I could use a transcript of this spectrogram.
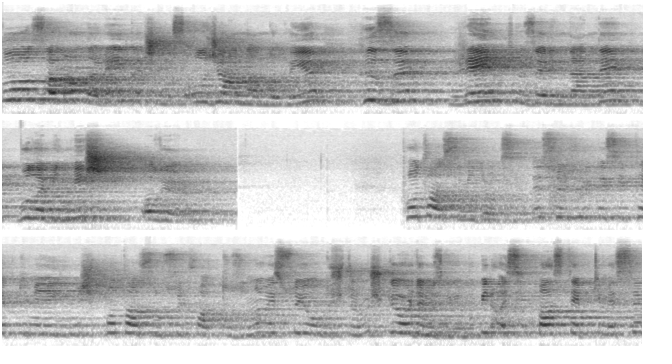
Bu zamanla renk açılması olacağından dolayı hızı renk üzerinden de bulabilmiş oluyorum. Potasyum hidroksitle sülfürik asit tepkimeye girmiş potasyum sülfat tuzunu ve suyu oluşturmuş. Gördüğümüz gibi bu bir asit baz tepkimesi.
